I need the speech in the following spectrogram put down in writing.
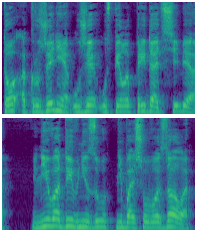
то окружение уже успело предать себя. Ни воды внизу, ни большого зала,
